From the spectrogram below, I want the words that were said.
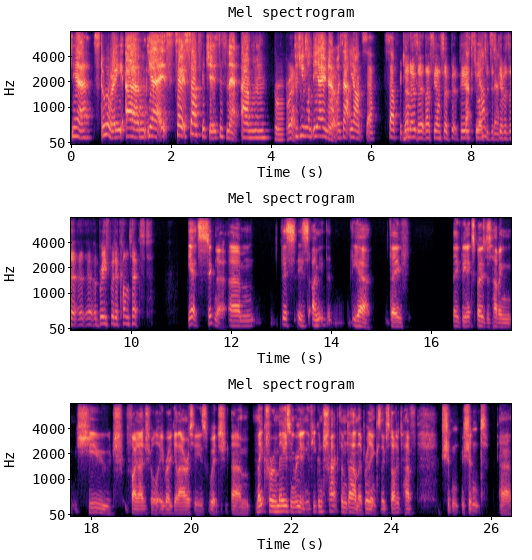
yeah, story. Um, yeah, it's so it's Selfridges, isn't it? Um, Correct. Did you want the owner? Was that the answer? Selfridges. No, no, that's the answer. Piers, that's do you want answer. to just give us a, a, a brief bit of context? Yeah, it's Signa. Um, this is, I mean, yeah, they've they've been exposed as having huge financial irregularities, which um, make for amazing reading. If you can track them down, they're brilliant because they've started to have shouldn't we shouldn't uh,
